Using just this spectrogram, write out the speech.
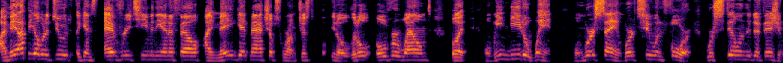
I may not be able to do it against every team in the NFL. I may get matchups where I'm just, you know, a little overwhelmed, but when we need a win, when we're saying we're two and four, we're still in the division,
